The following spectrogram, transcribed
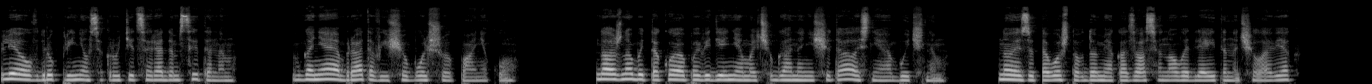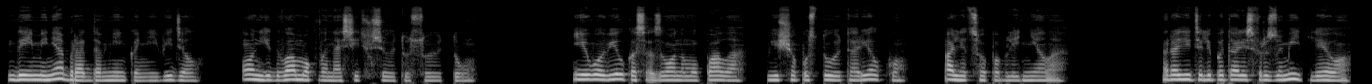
Лео вдруг принялся крутиться рядом с Итаном, вгоняя брата в еще большую панику. Должно быть, такое поведение мальчугана не считалось необычным, но из-за того, что в доме оказался новый для Итана человек, да и меня брат давненько не видел, он едва мог выносить всю эту суету. Его вилка со звоном упала в еще пустую тарелку, а лицо побледнело. Родители пытались вразумить Лео,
